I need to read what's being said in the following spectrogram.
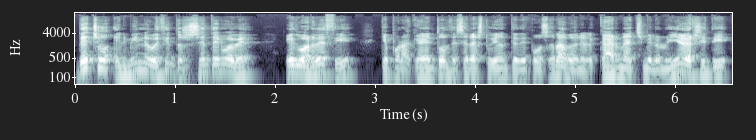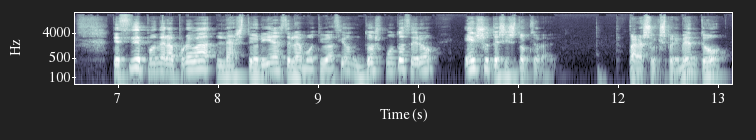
De hecho, en 1969, Edward Deci, que por aquel entonces era estudiante de posgrado en el Carnegie Mellon University, decide poner a prueba las teorías de la motivación 2.0 en su tesis doctoral. Para su experimento,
